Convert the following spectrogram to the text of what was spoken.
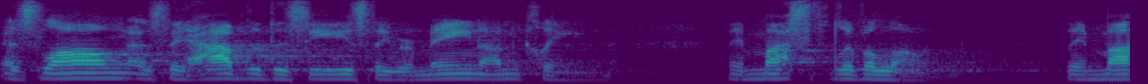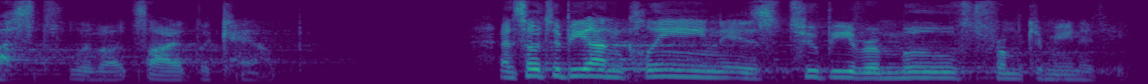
As long as they have the disease, they remain unclean. They must live alone. They must live outside the camp. And so to be unclean is to be removed from community,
